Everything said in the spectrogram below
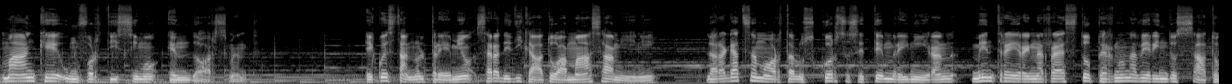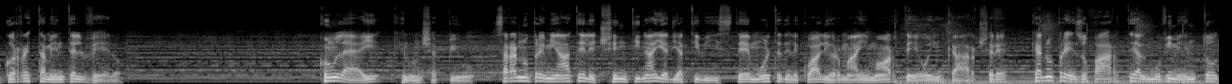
ma anche un fortissimo endorsement. E quest'anno il premio sarà dedicato a Masa Amini, la ragazza morta lo scorso settembre in Iran mentre era in arresto per non aver indossato correttamente il velo. Con lei, che non c'è più, saranno premiate le centinaia di attiviste, molte delle quali ormai morte o in carcere, che hanno preso parte al movimento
